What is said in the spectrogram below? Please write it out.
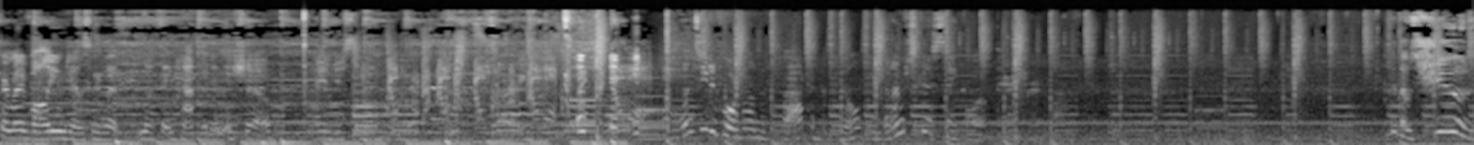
I turned my volume down so that nothing happened in the show. I understand. Sorry. Okay. I want you to go around the back of the building, but I'm just gonna say go out there. Look at those shoes.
